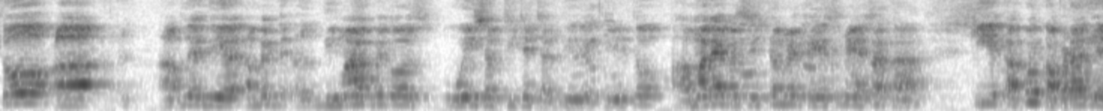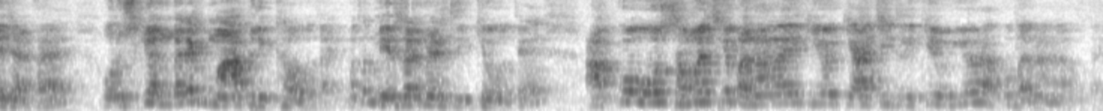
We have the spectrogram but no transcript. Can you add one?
तो अपने अपने दिमाग में तो वही सब चीज़ें चलती रहती है। तो हमारे यहाँ पे सिस्टम में टेस्ट में ऐसा था कि एक आपको कपड़ा दिया जाता है और उसके अंदर एक माप लिखा होता है मतलब मेज़रमेंट लिखे होते हैं। आपको वो समझ के बनाना है कि वो क्या चीज़ लिखी होगी और आपको बनाना होता है।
